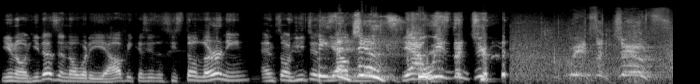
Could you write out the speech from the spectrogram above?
you know, he doesn't know what to yell because he's, he's still learning, and so he just He's the yells, juice! Yeah, we's the juice. we's the juice.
